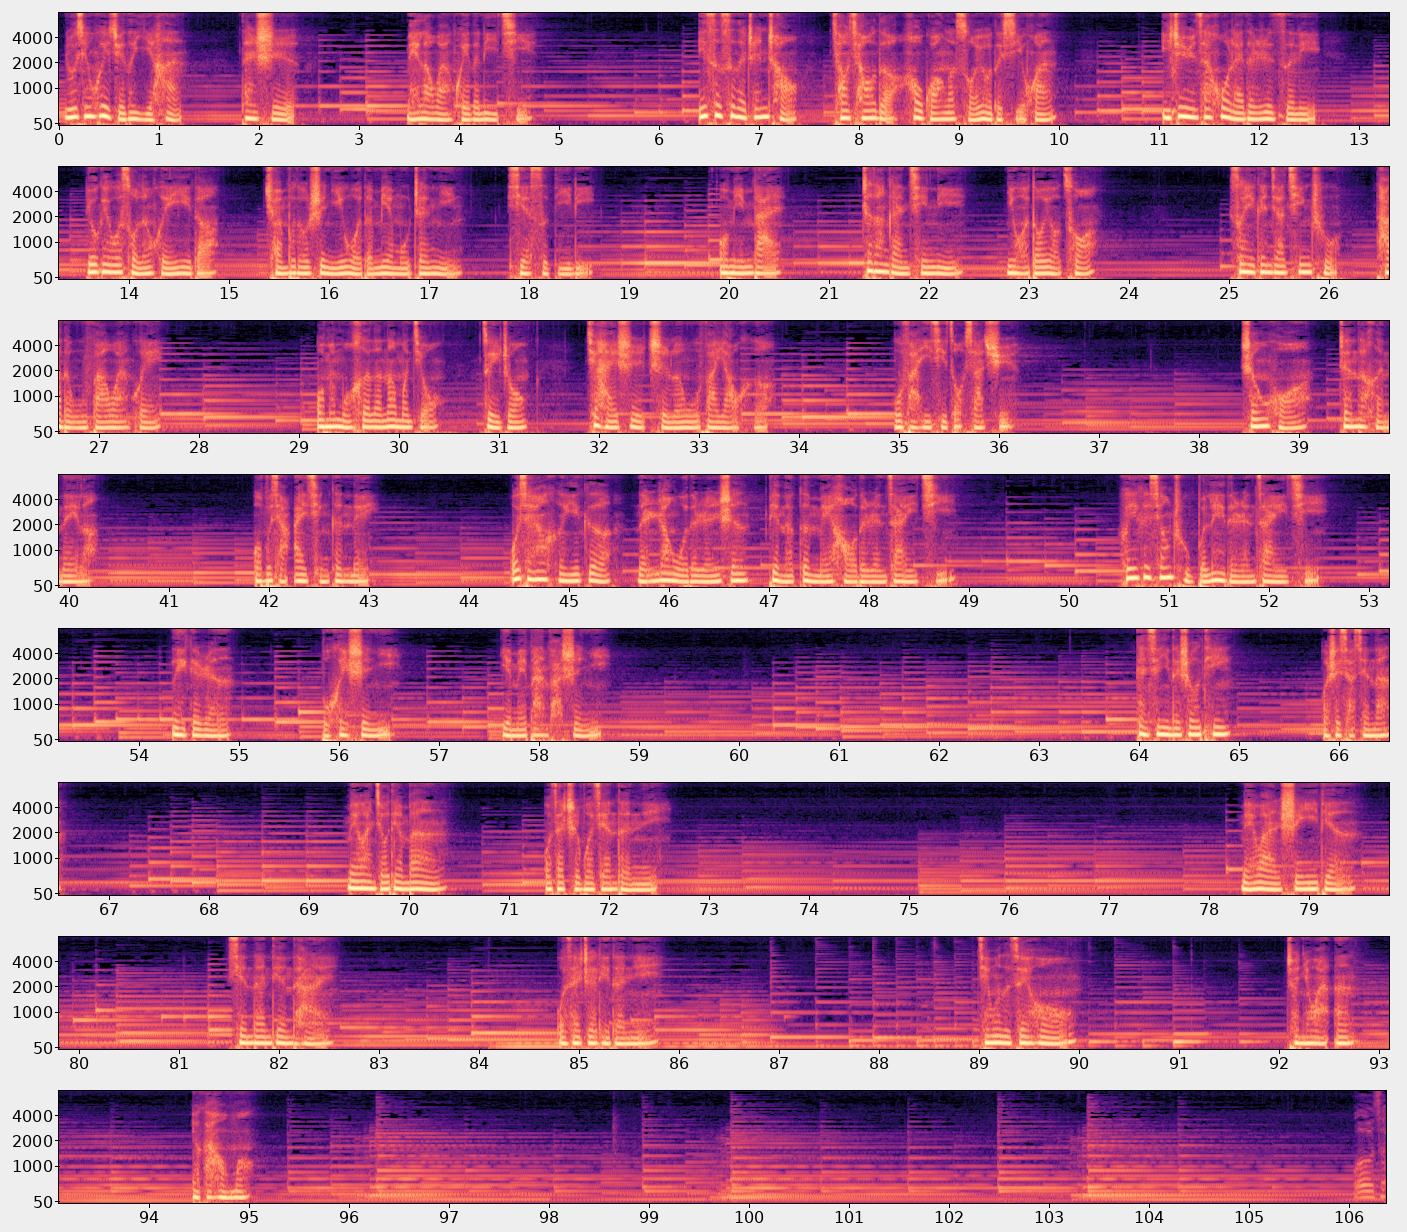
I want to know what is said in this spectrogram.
如今会觉得遗憾，但是没了挽回的力气。一次次的争吵，悄悄的耗光了所有的喜欢，以至于在后来的日子里。留给我所能回忆的，全部都是你我的面目狰狞、歇斯底里。我明白，这段感情里你我都有错，所以更加清楚他的无法挽回。我们磨合了那么久，最终却还是齿轮无法咬合，无法一起走下去。生活真的很累了，我不想爱情更累。我想要和一个能让我的人生变得更美好的人在一起，和一个相处不累的人在一起。那个人不会是你，也没办法是你。感谢你的收听，我是小仙丹。每晚九点半，我在直播间等你。每晚十一点，仙丹电台，我在这里等你。节目的最后，祝你晚安，有个好梦。我在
